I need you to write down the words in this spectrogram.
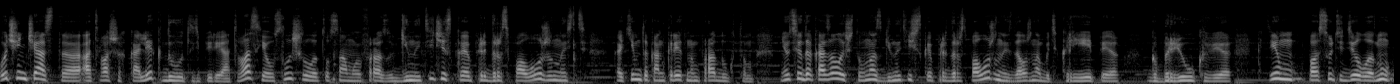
очень часто от ваших коллег, да вот теперь и от вас, я услышала ту самую фразу «генетическая предрасположенность каким-то конкретным продуктам». Мне вот всегда казалось, что у нас генетическая предрасположенность должна быть к репе, к брюкве, к тем, по сути дела, ну,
